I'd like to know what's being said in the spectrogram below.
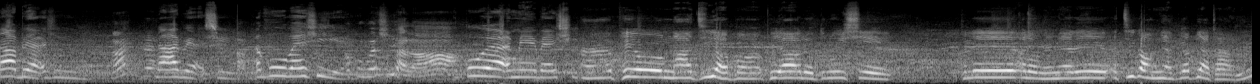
တာပြက်ရှိဟမ်တာပြက်ရှိအကူပဲရှိရအကူပဲရှိရလားကိုရဲ့အမေပဲရှိအဖေကိုနာကြည့်ရပါဖေအားလို့သူတို့ရှေ့ကလေးအဲ့လိုငယ်ငယ်လေးအကြီးကောင်ကြီးကပြောပြထားတယ်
